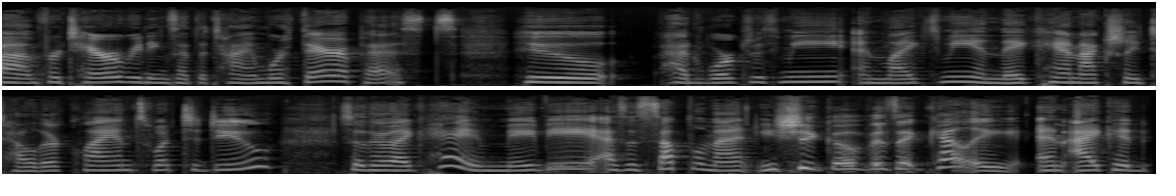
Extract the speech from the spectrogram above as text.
um, for tarot readings at the time were therapists who had worked with me and liked me and they can't actually tell their clients what to do. So they're like, "Hey, maybe as a supplement you should go visit Kelly." And I could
